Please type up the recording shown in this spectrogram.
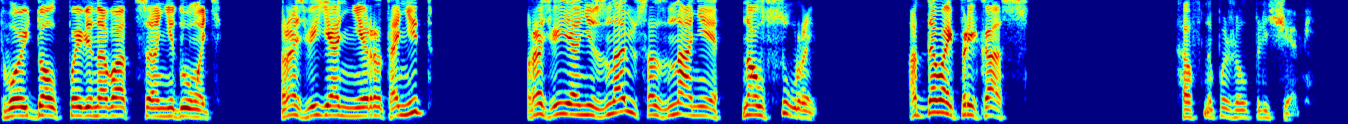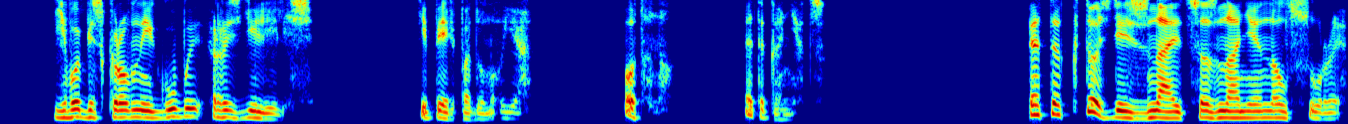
Твой долг повиноваться, а не думать. Разве я не ротонит? Разве я не знаю сознание Налсуры? Отдавай приказ. Хафна пожал плечами. Его бескровные губы разделились. Теперь, — подумал я, — вот оно, это конец. Это кто здесь знает сознание Налсуры?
